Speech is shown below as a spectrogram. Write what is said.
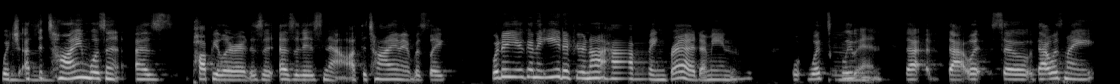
which mm-hmm. at the mm-hmm. time wasn't as popular as it, as it is now. At the time, it was like, what are you going to eat if you're not having bread? I mean, what's mm. gluten? That that was so that was my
